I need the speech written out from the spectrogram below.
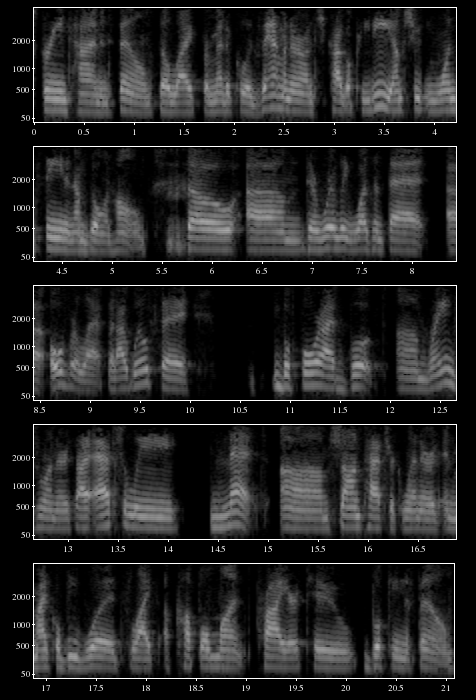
screen time and film. So like for medical examiner on Chicago PD, I'm shooting one scene and I'm going home. Mhm. So, um, there really wasn't that, uh, overlap, but I will say before I booked, um, Range Runners, I actually, met um Sean Patrick Leonard and Michael B. Woods like a couple months prior to booking the film.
